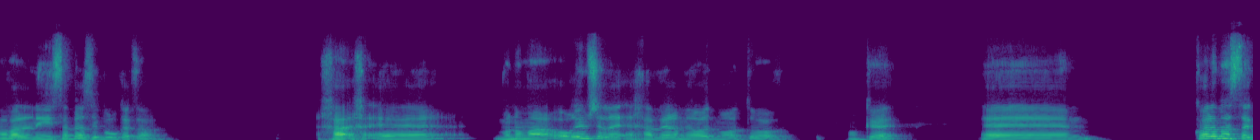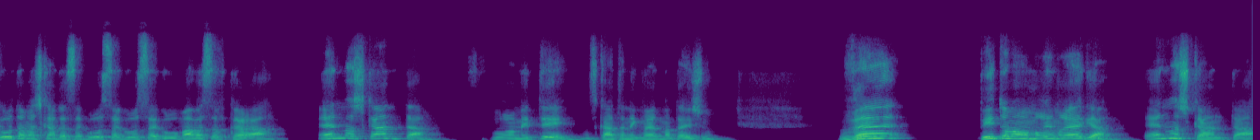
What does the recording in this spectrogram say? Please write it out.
אבל אני אספר סיפור קצר. ח, אה, בוא נאמר, הורים של חבר מאוד מאוד טוב, אוקיי? כל הזמן סגרו את המשכנתה, סגרו, סגרו, סגרו. מה בסוף קרה? אין משכנתה, סיפור אמיתי, משכנתה נגמרת מתישהו. ופתאום אומרים, רגע, אין משכנתה,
